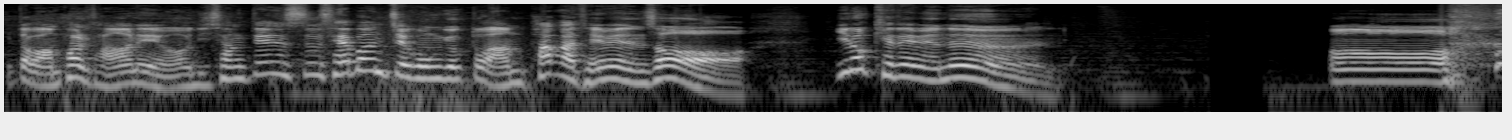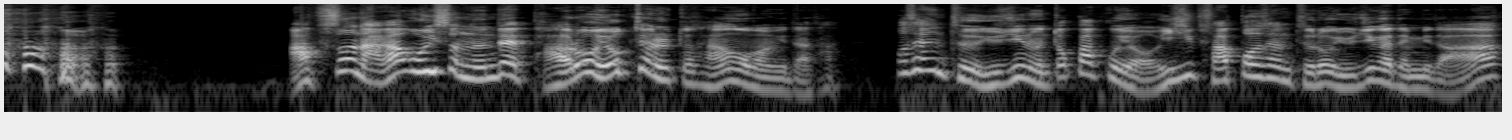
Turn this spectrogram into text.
일단 완파를 당하네요. 니창 댄스 세 번째 공격도 완파가 되면서 이렇게 되면은 어 앞서 나가고 있었는데 바로 역전을 또 당하고 맙니다. 다- 퍼센트 유지는 똑같고요. 24%로 유지가 됩니다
